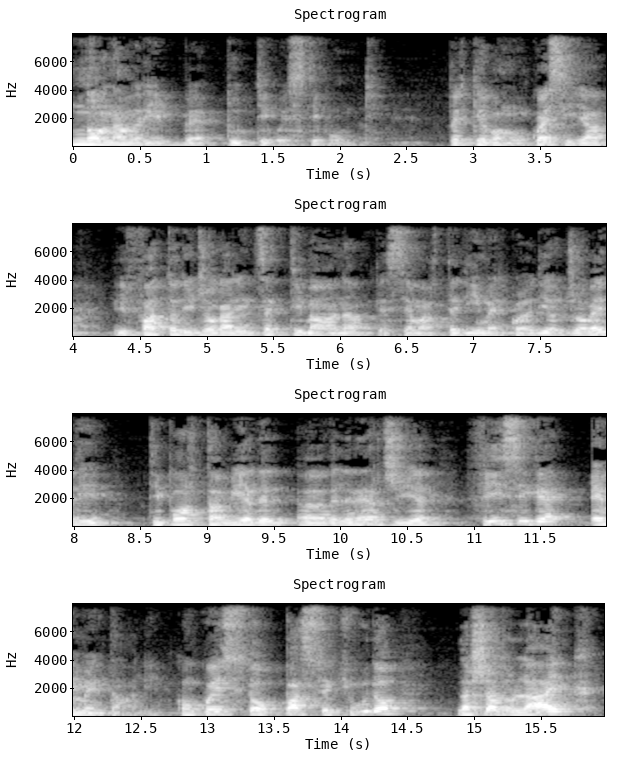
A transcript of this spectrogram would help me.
non avrebbe tutti questi punti. Perché comunque sia, il fatto di giocare in settimana, che sia martedì, mercoledì o giovedì, ti porta via del, uh, delle energie fisiche e mentali. Con questo passo e chiudo, lasciate un like,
